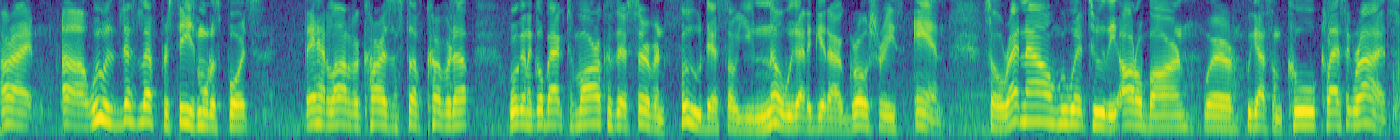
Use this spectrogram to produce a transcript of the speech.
All right, uh, we was just left Prestige Motorsports. They had a lot of the cars and stuff covered up. We're gonna go back tomorrow because they're serving food there, so you know we got to get our groceries in. So right now we went to the Auto Barn where we got some cool classic rides.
